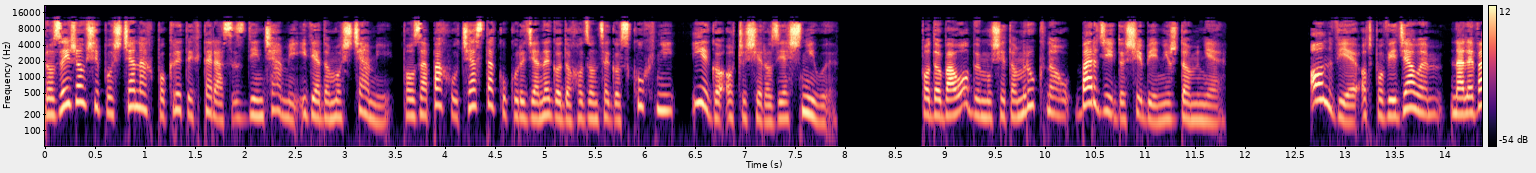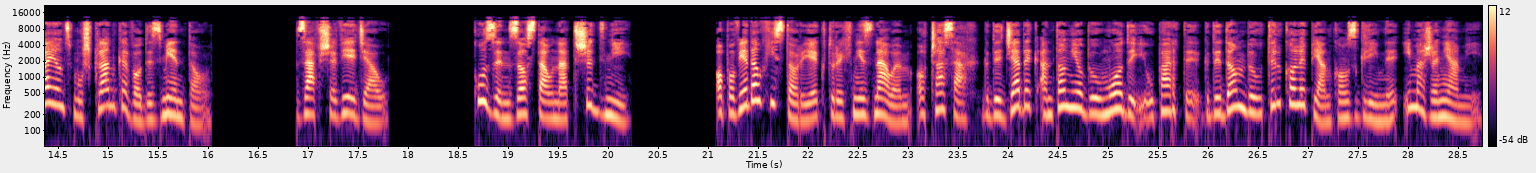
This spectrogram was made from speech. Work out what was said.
Rozejrzał się po ścianach pokrytych teraz zdjęciami i wiadomościami, po zapachu ciasta kukurydzianego dochodzącego z kuchni i jego oczy się rozjaśniły. Podobałoby mu się to mruknął, bardziej do siebie niż do mnie. On wie, odpowiedziałem, nalewając mu szklankę wody z miętą. Zawsze wiedział. Kuzyn został na trzy dni. Opowiadał historie, których nie znałem, o czasach, gdy dziadek Antonio był młody i uparty, gdy dom był tylko lepianką z gliny i marzeniami.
